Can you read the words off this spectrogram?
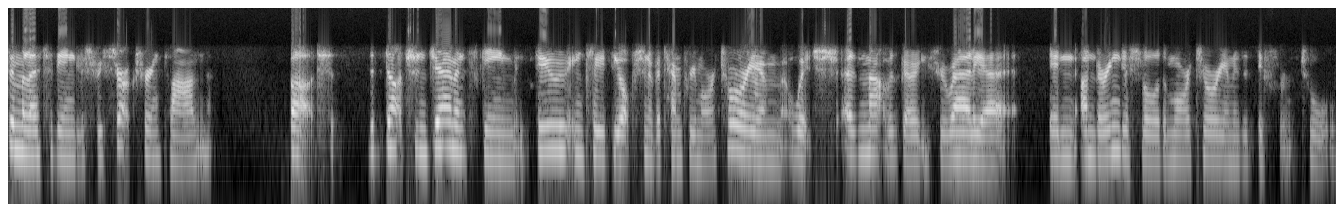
similar to the English restructuring plan, but the Dutch and German scheme do include the option of a temporary moratorium, which, as Matt was going through earlier, in under English law, the moratorium is a different tool.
